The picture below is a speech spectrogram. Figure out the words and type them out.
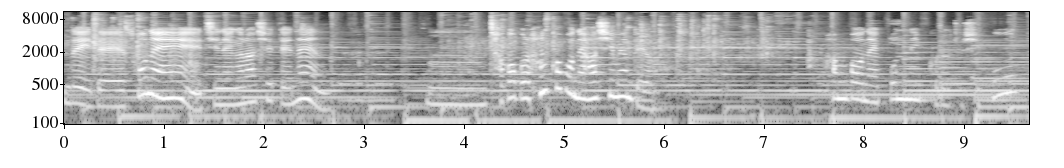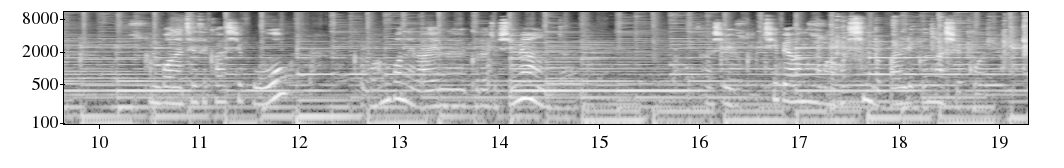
근데 이제 손에 진행을 하실 때는 음, 작업을 한꺼번에 하시면 돼요. 한 번에 꽃잎 그려주시고 한 번에 채색하시고 그리고 한 번에 라인을 그려주시면 사실 이렇게 팁에 하는 것보다 훨씬 더 빨리 끝나실 거예요.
